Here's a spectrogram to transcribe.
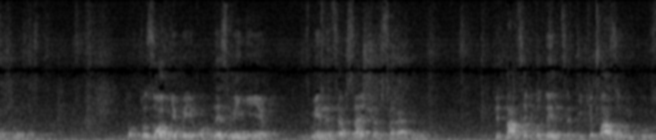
можливостей. Тобто зовні ми його не змінюємо, зміниться все, що всередині. 15 годин це тільки базовий курс.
